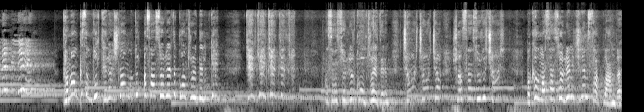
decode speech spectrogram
inebilir. Tamam kızım dur telaşlanma dur. Asansörleri de kontrol edelim gel. Gel gel gel gel gel. Asansörleri kontrol edelim. Çağır çağır çağır. Şu asansörü çağır. Bakalım asansörlerin içine mi saklandı?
